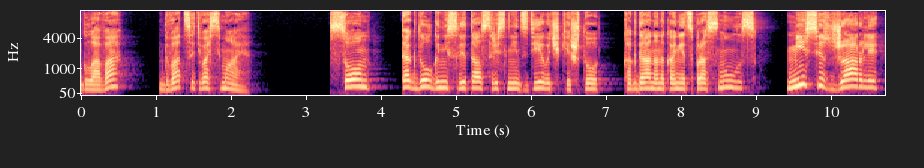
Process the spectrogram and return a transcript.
Глава 28. Сон так долго не слетал с ресниц девочки, что, когда она наконец проснулась, миссис Джарли,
